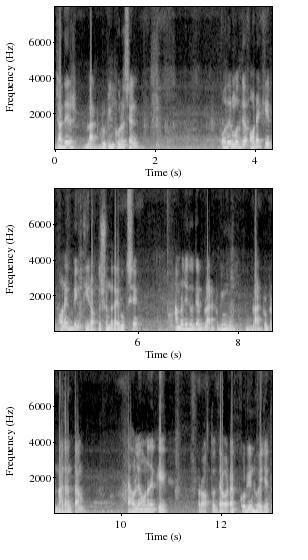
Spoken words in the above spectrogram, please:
যাদের ব্লাড গ্রুপিং করেছেন, ওদের মধ্যে অনেকে, অনেক ব্যক্তি রক্তশূন্যতায় ভুগছে। আমরা যদি ওদের ব্লাড গ্রুপিং ব্লাড গ্রুপ না জানতাম, তাহলে ওনাদেরকে রক্ত দেওয়াটা কঠিন হয়ে যেত।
